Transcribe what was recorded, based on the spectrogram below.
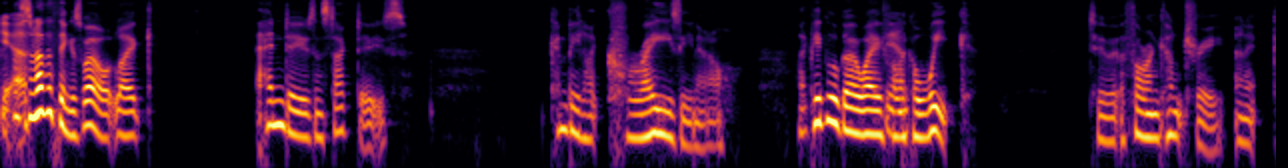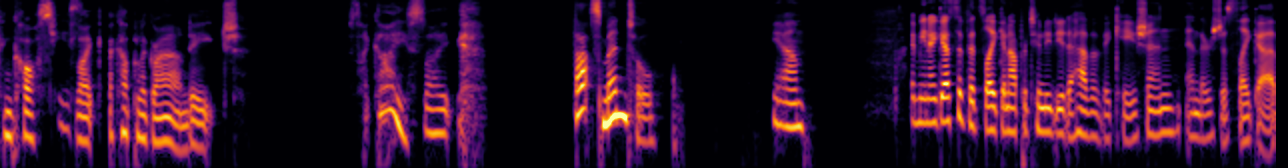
Yeah. That's another thing as well. Like hen do's and stag do's can be like crazy now. Like people will go away for Yeah. like a week to a foreign country and it can cost Jeez. like a couple of grand each. It's like, guys, like that's mental. Yeah. I mean, I guess if it's like an opportunity to have a vacation and there's just like a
